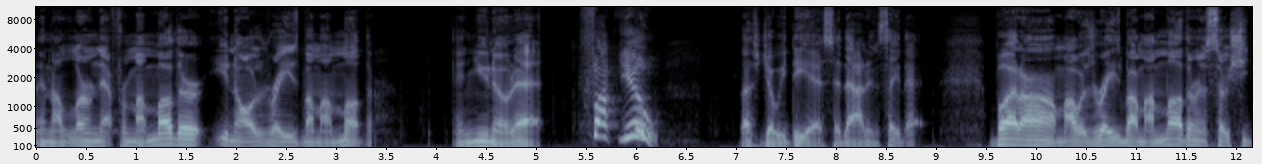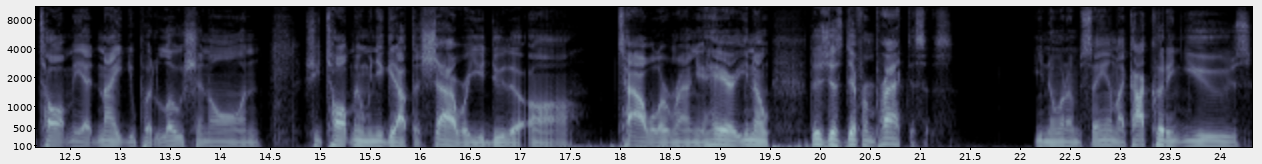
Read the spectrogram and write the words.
And I learned that from my mother. You know, I was raised by my mother. And you know that. Fuck you. That's Joey Diaz said that. I didn't say that. But um, I was raised by my mother, and so she taught me at night you put lotion on. She taught me when you get out the shower, you do the uh, towel around your hair. You know, there's just different practices. You know what I'm saying? Like I couldn't use,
